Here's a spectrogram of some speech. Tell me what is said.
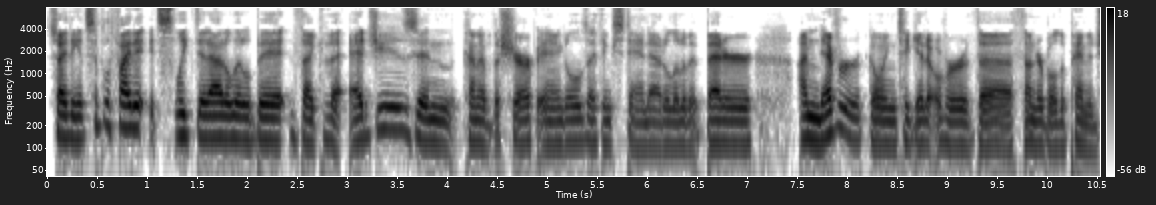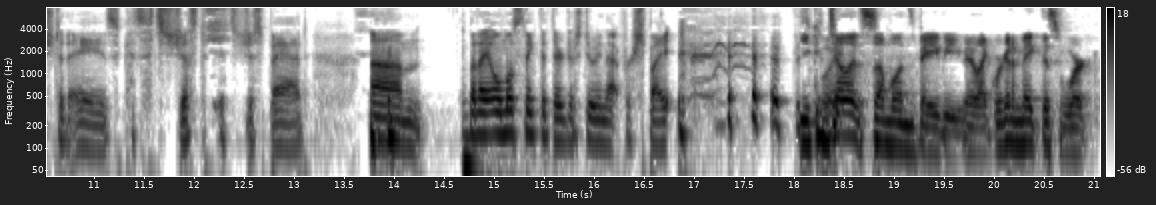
So I think it simplified it. It sleeked it out a little bit. Like the edges and kind of the sharp angles, I think stand out a little bit better. I'm never going to get over the Thunderbolt appendage to the A's because it's just it's just bad. Um, but I almost think that they're just doing that for spite. You can point. tell it's someone's baby. They're like, we're going to make this work.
